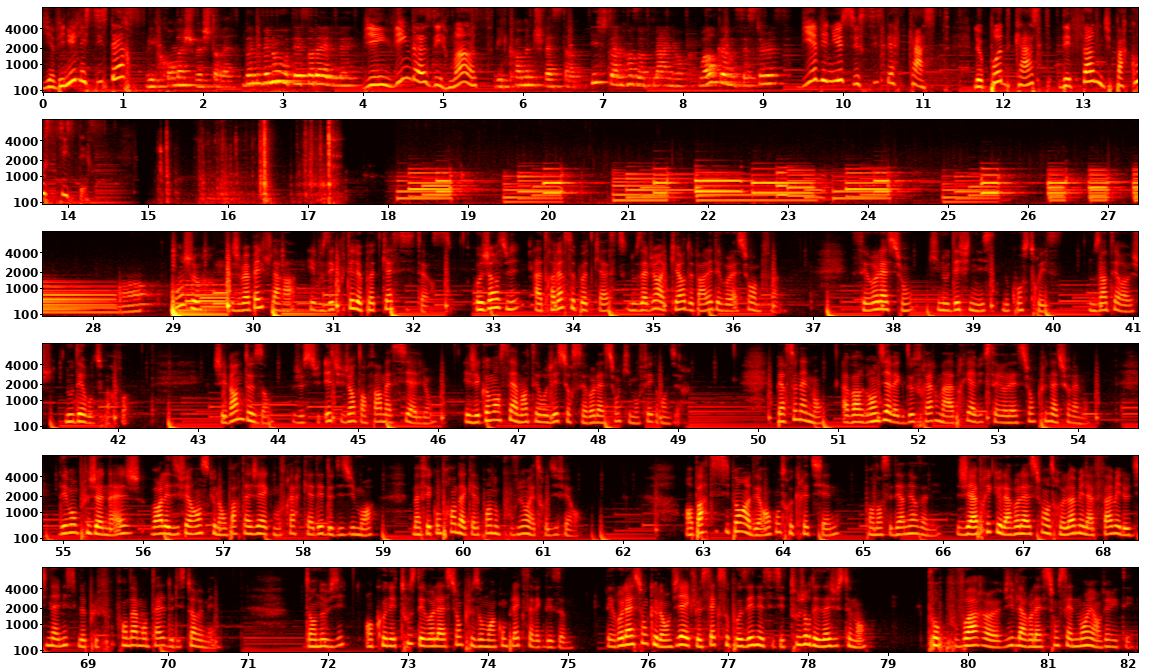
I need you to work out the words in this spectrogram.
Bienvenue les sisters! Willkommen Schwestern! Benvenute sorelle! Bienvenidas irmãs! Willkommen Schwestern! Isten hozott lányok! Welcome sisters! Bienvenue sur Sistercast, le podcast des femmes du parcours Sisters. Je m'appelle Clara et vous écoutez le podcast Sisters. Aujourd'hui, à travers ce podcast, nous avions à cœur de parler des relations hommes-femmes. Ces relations qui nous définissent, nous construisent, nous interrogent, nous déroutent parfois. J'ai 22 ans, je suis étudiante en pharmacie à Lyon et j'ai commencé à m'interroger sur ces relations qui m'ont fait grandir. Personnellement, avoir grandi avec deux frères m'a appris à vivre ces relations plus naturellement. Dès mon plus jeune âge, voir les différences que l'on partageait avec mon frère cadet de 18 mois m'a fait comprendre à quel point nous pouvions être différents. En participant à des rencontres chrétiennes, pendant ces dernières années, j'ai appris que la relation entre l'homme et la femme est le dynamisme le plus fondamental de l'histoire humaine. Dans nos vies, on connaît tous des relations plus ou moins complexes avec des hommes. Les relations que l'on vit avec le sexe opposé nécessitent toujours des ajustements pour pouvoir euh, vivre la relation sainement et en vérité.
